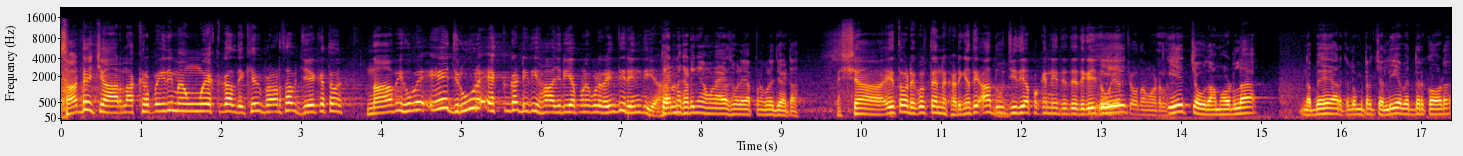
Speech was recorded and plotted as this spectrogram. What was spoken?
4.5 ਲੱਖ ਰੁਪਏ ਦੀ ਮੈਂ ਉਹ ਇੱਕ ਗੱਲ ਦੇਖੀ ਵੀ ਬਰਾੜ ਸਾਹਿਬ ਜੇ ਕਿਤੇ ਨਾ ਵੀ ਹੋਵੇ ਇਹ ਜ਼ਰੂਰ ਇੱਕ ਗੱਡੀ ਦੀ ਹਾਜ਼ਰੀ ਆਪਣੇ ਕੋਲ ਰਹਿੰਦੀ ਰਹਿੰਦੀ ਆ ਤਿੰਨ ਖੜੀਆਂ ਹੁਣ ਇਸ ਵੇਲੇ ਆਪਣੇ ਕੋਲੇ ਜੈਟਾ ਅੱਛਾ ਇਹ ਤੁਹਾਡੇ ਕੋਲ ਤਿੰਨ ਖੜੀਆਂ ਤੇ ਆ ਦੂਜੀ ਦੀ ਆਪਾਂ ਕਿੰਨੇ ਦੇ ਦੇ ਦੇਗੇ ਜੀ? 2014 ਮਾਡਲ ਇਹ 14 ਮਾਡਲ ਆ 90000 ਕਿਲੋਮੀਟਰ ਚੱਲੀ ਹੈ ਵਿਦ ਰਿਕਾਰਡ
